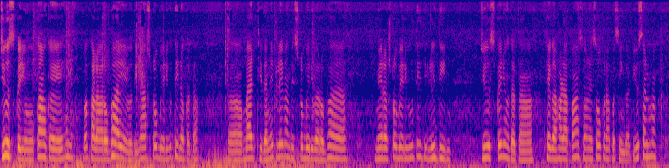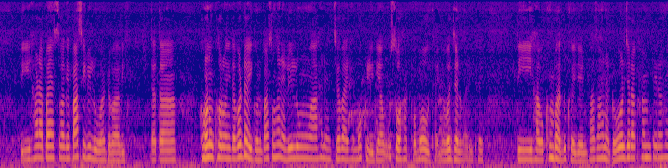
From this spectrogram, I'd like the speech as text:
જ્યુસ કર્યું કાં કે હે ને, બકાલાવાળો ભાઈ આવ્યો હતી ના સ્ટ્રોબેરી ઉતી ન કરતા. તો બહારથી તને એટલે લેવાની સ્ટ્રોબેરી વાળો ભાઈ મેરા સ્ટ્રોબેરી ઉતી હતી લીધી જ્યુસ કર્યું હતા ત્યાં થેગા સાડા પાંચસો અને છોકરા પછી ગયા ટ્યુશનમાં તે સાડા પાંચ વાગે પાછી લીલું વાઢવા આવી. તો ત્યાં ઘણું ખરું, અહીં તો વઢાઈ ગયું ને પાછું હે ને લીલું આ હે ને જવાય મોકલી ત્યાં ઊસો હાથો બહુ થાય ને વજનવાળી થાય. તી હાવ ખંભા દુખાઈ જાય ને પાછા હે ને ઢોર જરાક હામટે રહે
